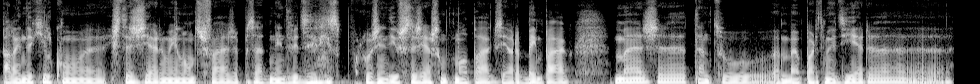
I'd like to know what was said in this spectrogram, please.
Para além daquilo que um estagiário em Londres faz, apesar de nem dever dizer isso, porque hoje em dia os estagiários são muito mal pagos, já era bem pago, mas uh, tanto a maior parte do meu dia era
